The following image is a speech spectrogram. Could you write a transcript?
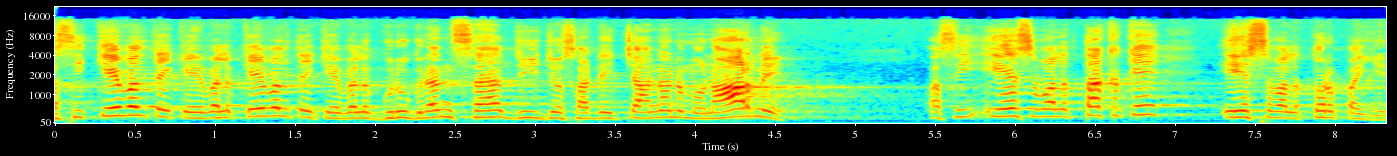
ਅਸੀਂ ਕੇਵਲ ਤੇ ਕੇਵਲ ਕੇਵਲ ਤੇ ਕੇਵਲ ਗੁਰੂ ਗ੍ਰੰਥ ਸਾਹਿਬ ਜੀ ਜੋ ਸਾਡੇ ਚਾਨਣ ਮੁਨਾਰ ਨੇ, ਅਸੀਂ ਇਸ ਵੱਲ ਤੱਕ ਕੇ ਇਸ ਵੱਲ ਤੁਰ ਪਈਏ।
